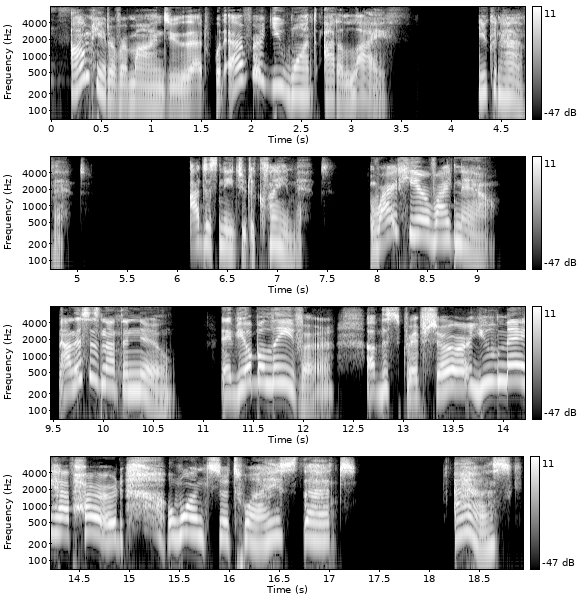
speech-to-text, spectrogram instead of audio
life. I'm here to remind you that whatever you want out of life, you can have it. I just need you to claim it. Right here, right now. Now, this is nothing new. If you're a believer of the scripture, you may have heard once or twice that ask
